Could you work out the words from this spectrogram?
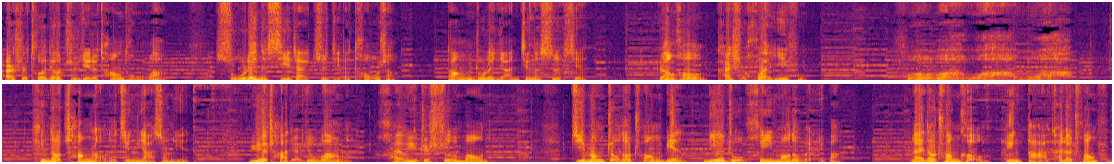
而是脱掉自己的长筒袜，熟练地系在自己的头上，挡住了眼睛的视线，然后开始换衣服。我我我我！听到苍老的惊讶声音，月差点就忘了还有一只色猫呢，急忙走到床边，捏住黑猫的尾巴，来到窗口并打开了窗户。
